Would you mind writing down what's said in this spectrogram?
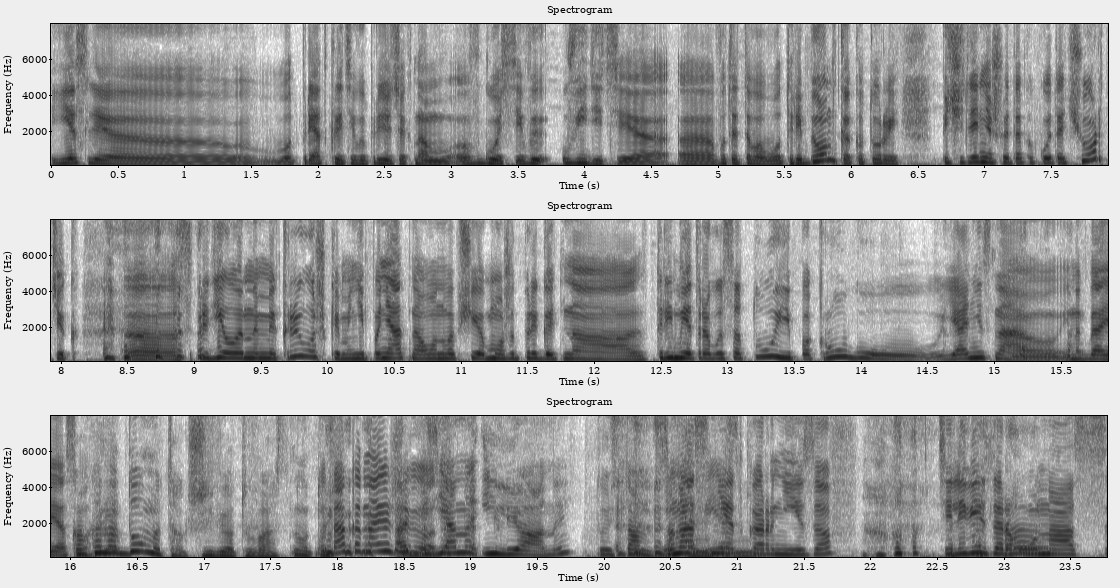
Если э, вот при открытии вы придете к нам в гости, и вы увидите э, вот этого вот ребенка, который впечатление, что это какой-то чертик э, с приделанными крылышками, непонятно, он вообще может прыгать на 3 метра высоту и по кругу, я не знаю, иногда я Как смотрю... она дома так живет у вас? Ну, есть так она и живет. Обезьяна и лианы, то есть там У нас нет карнизов. Телевизор у нас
